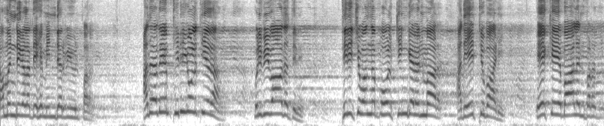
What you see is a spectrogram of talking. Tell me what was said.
കമന്റുകൾ അദ്ദേഹം ഇന്റർവ്യൂവിൽ പറഞ്ഞു. അത് അദ്ദേഹം തിരികൊളുത്തിയതാണ് ഒരു വിവാദത്തിന്. തിരിച്ചു വന്നപ്പോൾ കിങ്കരന്മാർ അത് ഏറ്റുപാടി. എ കെ ബാലൻ പറഞ്ഞു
